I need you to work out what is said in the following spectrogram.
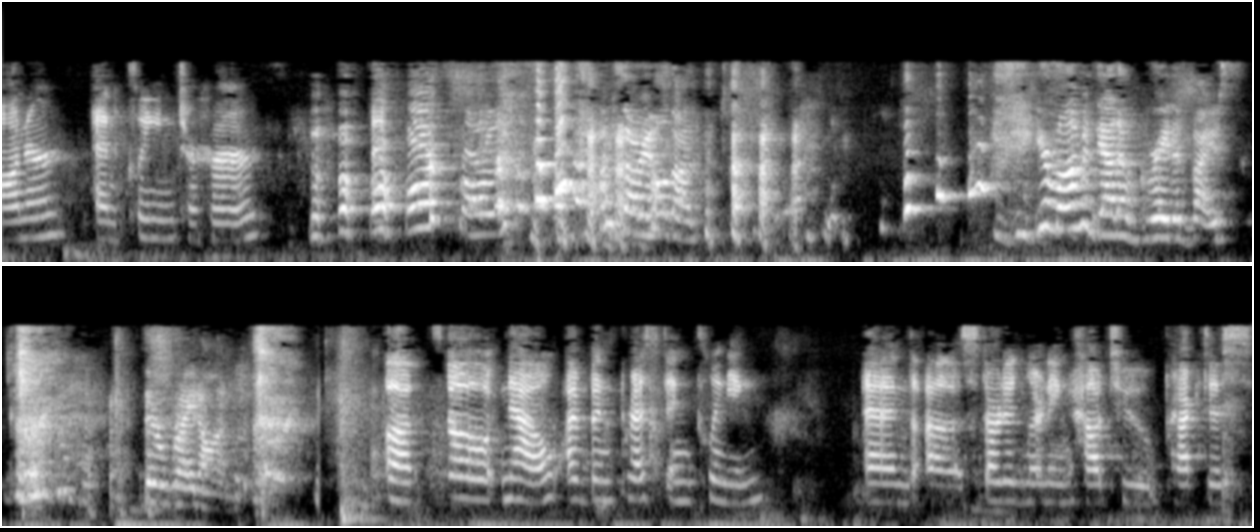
honor and clinging to her. sorry. I'm sorry, hold on. Your mom and dad have great advice. They're right on. Uh, so now I've been pressed and clinging and uh, started learning how to practice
